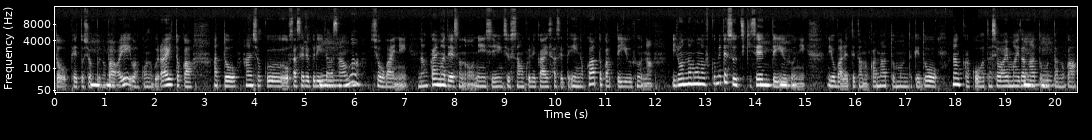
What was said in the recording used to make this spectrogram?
とペットショップの場合はこのぐらいとか、あと繁殖をさせるブリーダーさんは生涯に何回までその妊娠出産を繰り返させていいのかとかっていう風ないろんなものを含めて数値規制っていう風に呼ばれてたのかなと思うんだけどなんかこう私は曖昧だなと思ったのが。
